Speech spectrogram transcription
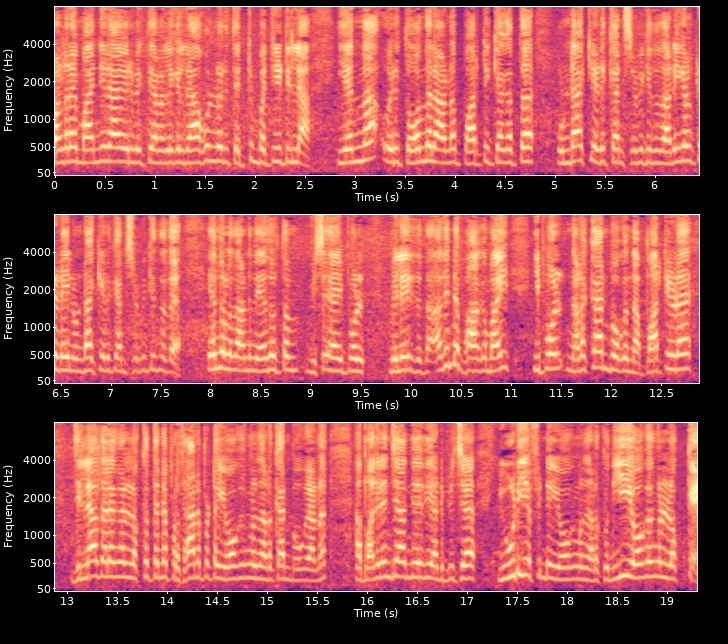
വളരെ മാന്യനായ ഒരു വ്യക്തിയാണ്. അല്ലെങ്കിൽ രാഹുലിന് ഒരു തെറ്റും പറ്റിയിട്ടില്ല എന്ന ഒരു തോന്നലാണ് പാർട്ടിക്കകത്ത് ഉണ്ടാക്കിയെടുക്കാൻ ശ്രമിക്കുന്നത് അണികൾക്കിടയിൽ ഉണ്ടാക്കിയെടുക്കാൻ ശ്രമിക്കുന്നത് എന്നുള്ളതാണ് നേതൃത്വം ഇപ്പോൾ വിലയിരുത്തുന്നത്. അതിന്റെ ഭാഗമായി ഇപ്പോൾ നടക്കാൻ പോകുന്ന പാർട്ടിയുടെ ജില്ലാതലങ്ങളിലൊക്കെ തന്നെ പ്രധാനപ്പെട്ട യോഗങ്ങൾ നടക്കാൻ പോവുകയാണ്. പതിനഞ്ചാം തീയതി അടുപ്പിച്ച് യു ഡി എഫിന്റെ യോഗങ്ങൾ നടക്കുന്നു. ഈ യോഗങ്ങളിലൊക്കെ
